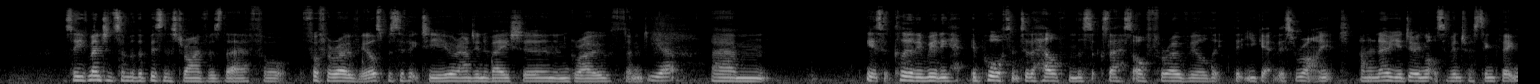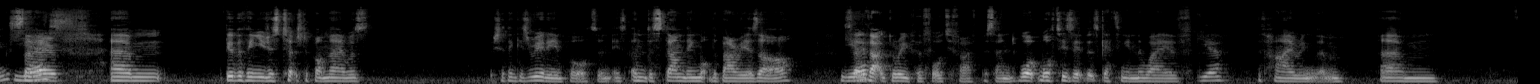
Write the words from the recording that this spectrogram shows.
So you've mentioned some of the business drivers there for for Ferrovial, specific to you around innovation and growth, and Yeah, um, it's clearly really important to the health and the success of Ferrovial that, that you get this right. And I know you're doing lots of interesting things. So yes, um, the other thing you just touched upon there was, which I think is really important, is understanding what the barriers are. yeah, So that group of forty five percent, what what is it that's getting in the way of yeah, of hiring them. Um,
